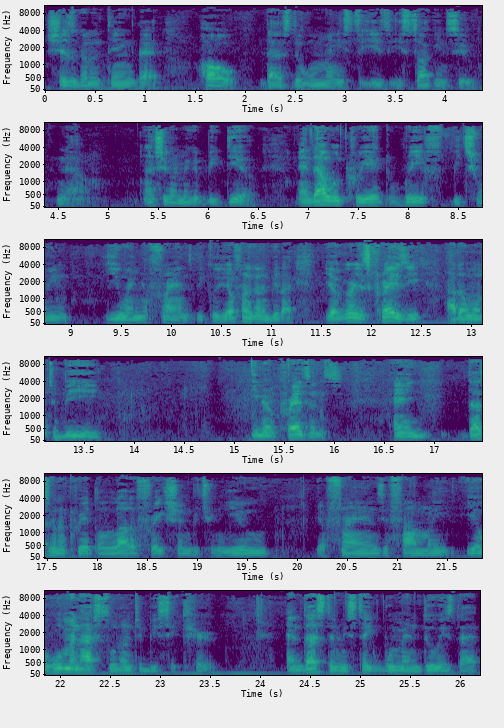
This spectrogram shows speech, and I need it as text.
She's going to think that, oh, that's the woman he's, he's, he's talking to now. And she's going to make a big deal. And that will create rift between you and your friends because your friend's going to be like, your girl is crazy. I don't want to be in her presence. And that's going to create a lot of friction between you your friends, your family. Your woman has to learn to be secure. And that's the mistake women do is that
